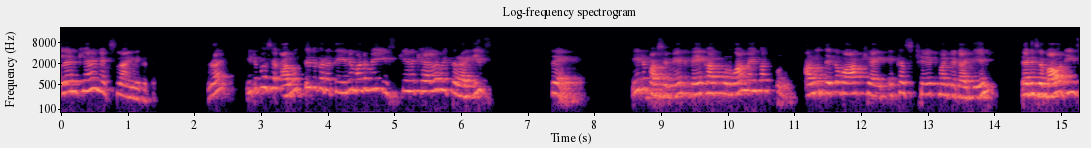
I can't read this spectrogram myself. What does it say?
ln කියන්නේ next line එකට. right? ඊට පස්සේ අලුත් එකකට තියෙන්නේ මට මේ if කියන කැල විතරයි. if then. ඊට පස්සේ මේ මේකත් පුළුවන් මේකත් පුළුවන්. අලුත් එක වාක්‍යයි එක statement එකයි තියෙන්නේ. that is about if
